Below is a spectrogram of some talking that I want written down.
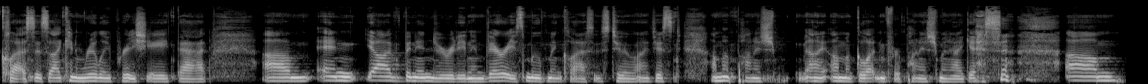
classes, I can really appreciate that. Um, and yeah, I've been injured in, in, various movement classes too. I just, I'm a punish, I, am a glutton for punishment, I guess. um,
